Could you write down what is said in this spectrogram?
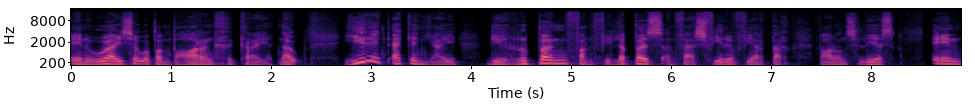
en hoe hy sy openbaring gekry het. Nou, hier het ek en jy die roeping van Filippus in vers 44 waar ons lees en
